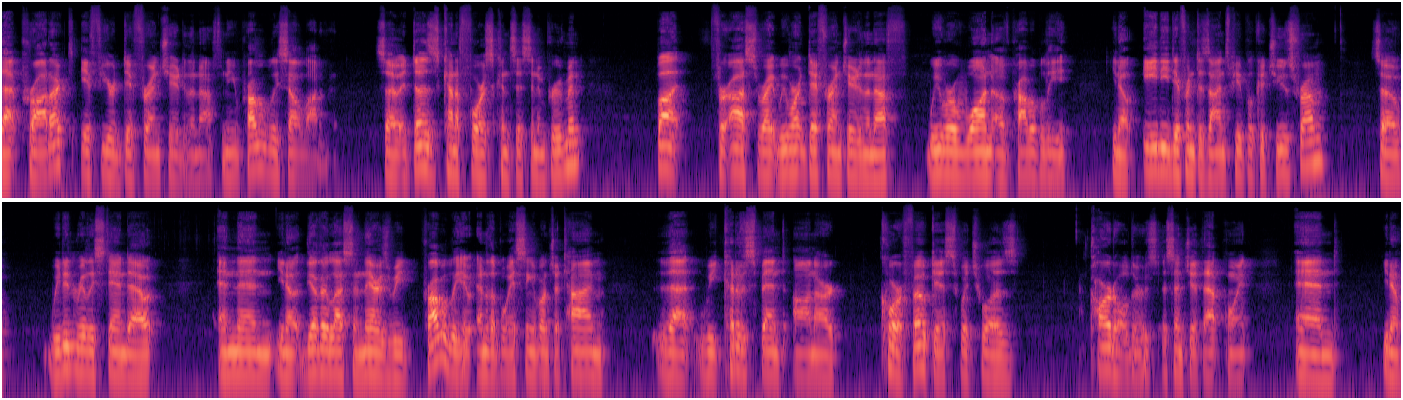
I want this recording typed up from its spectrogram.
that product if you're differentiated enough, and you probably sell a lot of it. So it does kind of force consistent improvement. But for us, right, we weren't differentiated enough. We were one of probably, you know, 80 different designs people could choose from. So we didn't really stand out. And then, you know, the other lesson there is we probably ended up wasting a bunch of time that we could have spent on our core focus, which was card holders, essentially at that point. And, you know,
